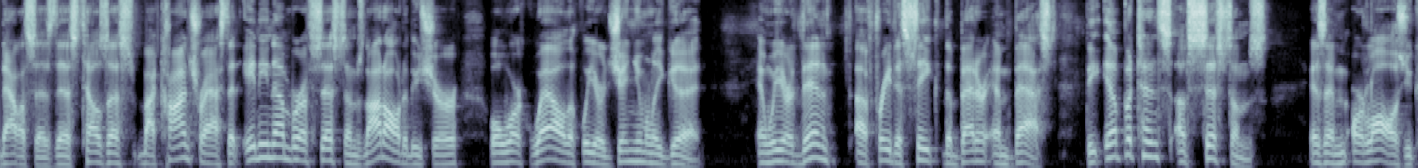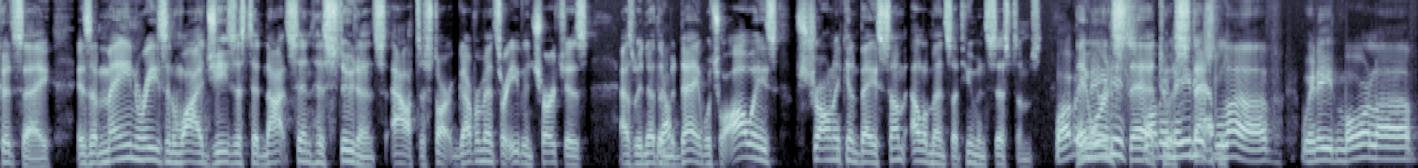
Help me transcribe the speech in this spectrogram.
Dallas says this, tells us by contrast that any number of systems, not all to be sure, will work well if we are genuinely good. And we are then uh, free to seek the better and best. The impotence of systems is a, or laws, you could say, is a main reason why Jesus did not send his students out to start governments or even churches as we know them Yep. today, which will always strongly convey some elements of human systems. What we They were need is instead what we to need is love. We need more love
